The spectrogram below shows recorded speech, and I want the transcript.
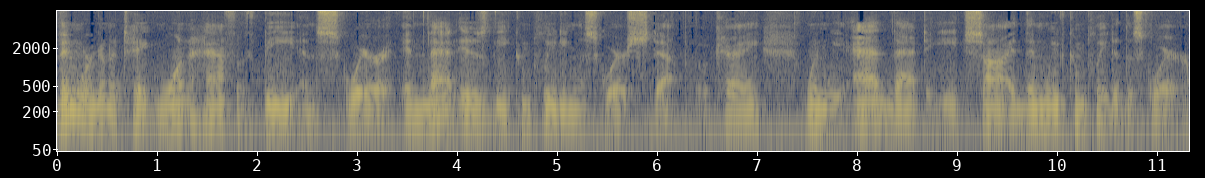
Then we're going to take 1 half of b and square it, and that is the completing the square step, okay? When we add that to each side, then we've completed the square.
